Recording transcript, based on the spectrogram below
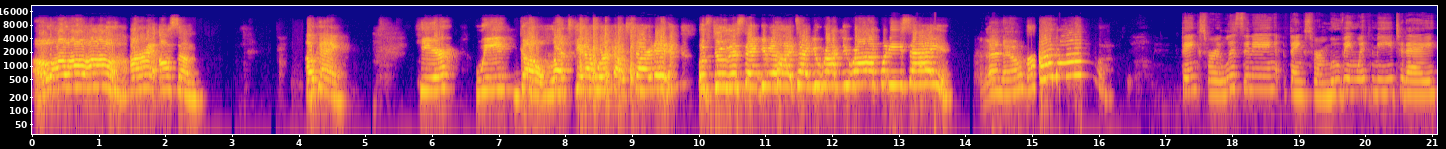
Oh, oh, oh, oh. All right, awesome. Okay, here we go. Let's get our workout started. Let's do this thing. Give me a high ten. You rock, you rock. What do you say? I know. I know. Thanks for listening. Thanks for moving with me today.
